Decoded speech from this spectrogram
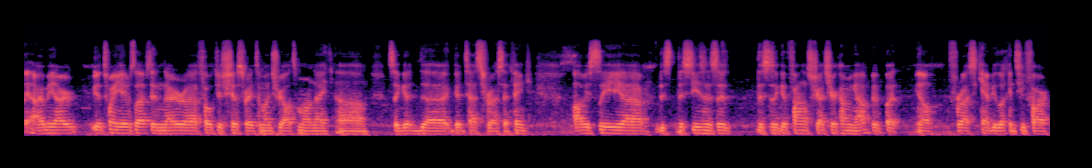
Yeah, I mean, our we have 20 games left, and our uh, focus shifts right to Montreal tomorrow night. Um, it's a good uh, good test for us. I think. Obviously, this this season is a this is a good final stretch here coming up, but, but you know, for us, can't be looking too far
